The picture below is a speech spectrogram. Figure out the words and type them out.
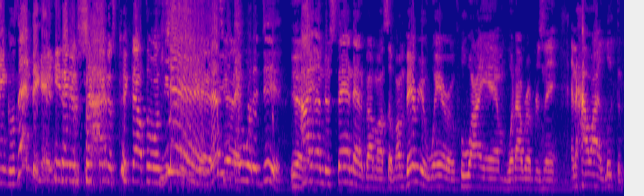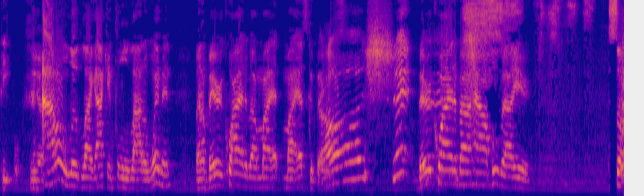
angles. That nigga ain't hitting them shots. They just picked out the ones. Yeah, that's what they would have did. Yeah. I understand that about myself. I'm very aware of who I am, what I represent, and how I look to people. I don't look like I can pull a lot of women, but I'm very quiet about my my escapades. Oh shit! Very quiet about how I move out here. So,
